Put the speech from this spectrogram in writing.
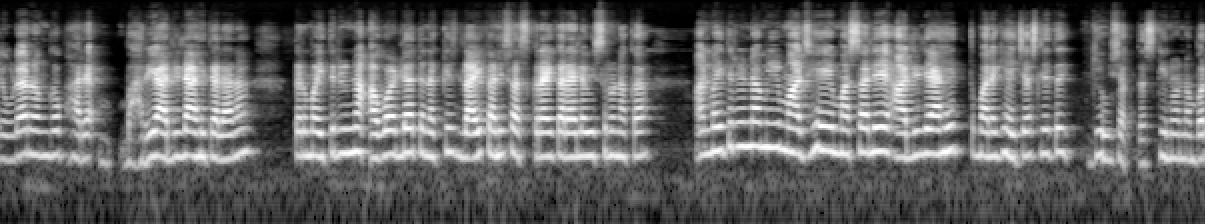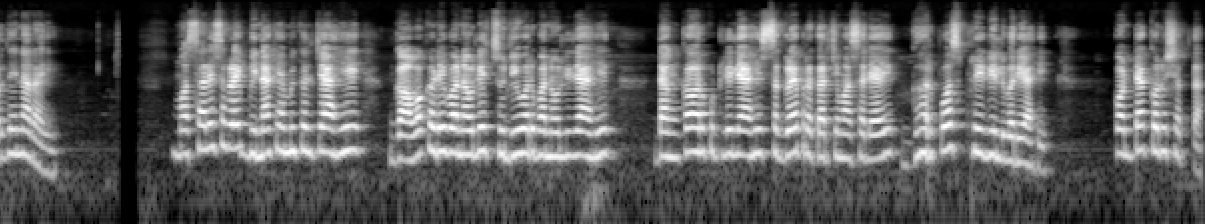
एवढा रंग भाऱ्या भारी आलेला आहे त्याला ना. तर मैत्रिणींना आवडल्या तर नक्कीच लाईक आणि सबस्क्राईब करायला विसरू नका. आणि मैत्रिणींना मी माझे मसाले आलेले आहेत तुम्हाला घ्यायचे असले तर घेऊ शकता. स्किनवर नंबर देणार आहे. मसाले सगळे बिना केमिकलचे आहे. गावाकडे बनवले चुलीवर बनवलेले आहेत. डंकावर कुटलेले आहेत सगळ्या प्रकारचे मसाले आहेत. घरपोच फ्री डिलिव्हरी आहे. कॉन्टॅक्ट करू शकता.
